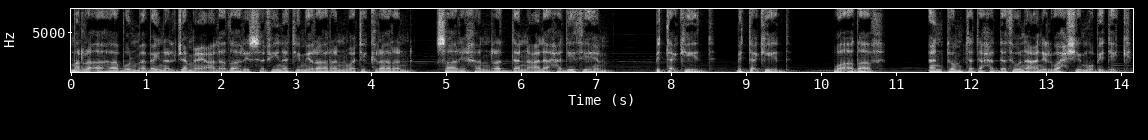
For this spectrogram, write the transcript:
مر آهاب ما بين الجمع على ظهر السفينة مرارا وتكرارا صارخا ردا على حديثهم بالتأكيد بالتأكيد. وأضاف أنتم تتحدثون عن الوحش موبيديك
